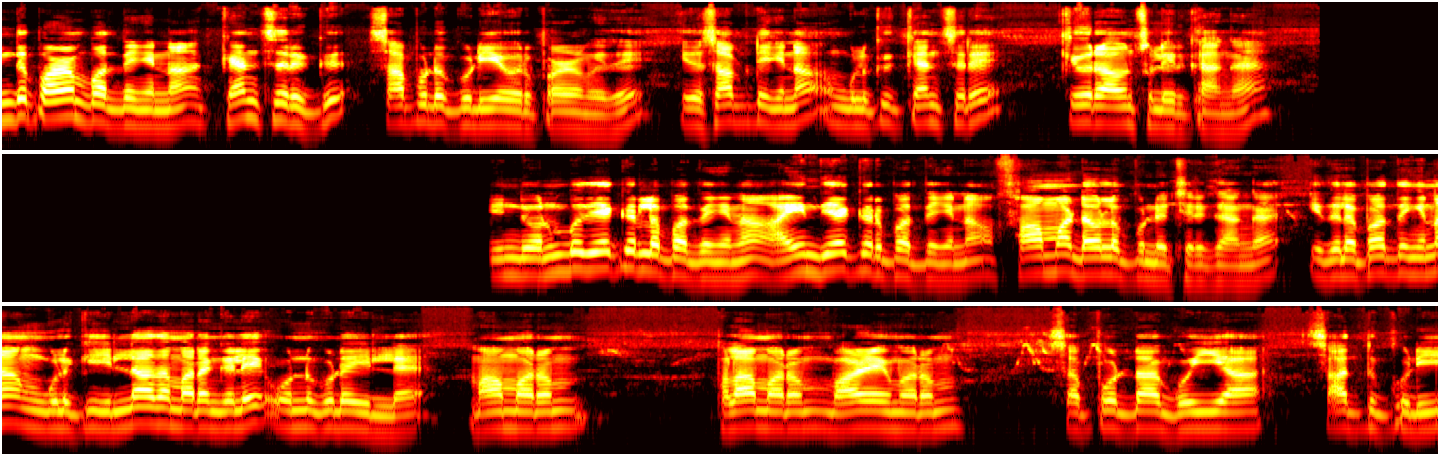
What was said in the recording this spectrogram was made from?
இந்த பழம் பார்த்திங்கன்னா கேன்சருக்கு சாப்பிடக்கூடிய ஒரு பழம் இது. இதை சாப்பிட்டிங்கன்னா உங்களுக்கு கேன்சரு க்யூர் ஆகும்னு சொல்லியிருக்காங்க. இந்த ஒன்பது ஏக்கரில் பார்த்தீங்கன்னா ஐந்து ஏக்கர் பார்த்தீங்கன்னா ஃபார்மாக டெவலப் பண்ணி வச்சுருக்காங்க. இதில் பார்த்தீங்கன்னா உங்களுக்கு இல்லாத மரங்களே ஒன்று கூட இல்லை. மாமரம் பலாமரம் வாழை மரம் சப்போட்டா கொய்யா சாத்துக்குடி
